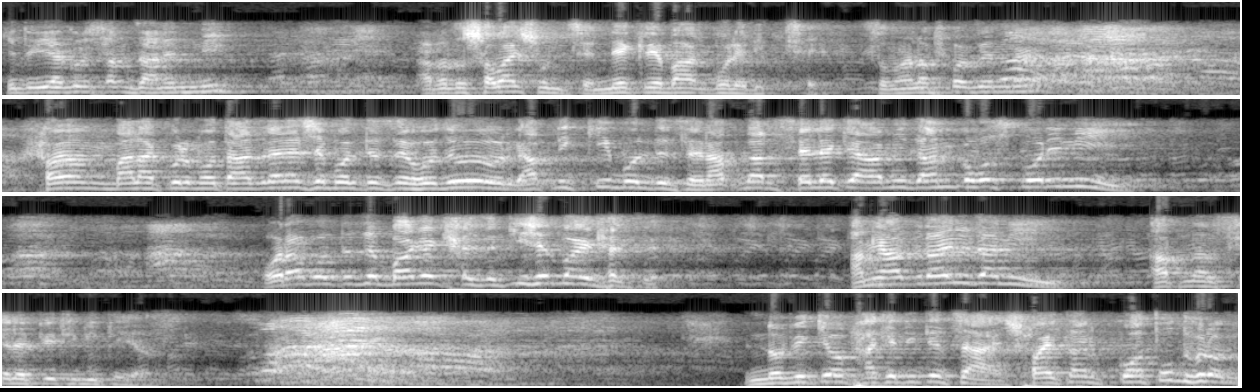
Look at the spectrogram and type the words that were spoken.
কিন্তু ইয়াকুব ইসলাম জানেননি। আপনারা তো সবাই শুনছেন নেকড়ে বাঘ বলে দিচ্ছে। সোমানা পড়বেন না? স্বয়ং মালাকুল মতো আজরাইল এসে বলতেছে হুজুর আপনি কি বলতেছেন? আপনার ছেলেকে আমি দান কবচ করিনি। ওরা বলতেছে বাঘে খাইছে কিসের বাঘে খাইছে? আমি আজরাইল জানি আপনার ছেলে পৃথিবীতে আছে। নবীকেও ফাঁকে দিতে চায় শয়তান কত ধুরন্ত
